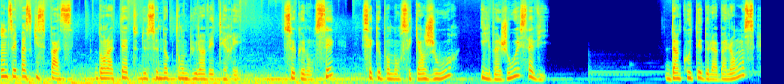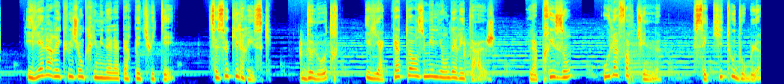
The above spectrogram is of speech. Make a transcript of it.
On ne sait pas ce qui se passe dans la tête de ce noctambule invétéré. Ce que l'on sait, c'est que pendant ces 15 jours, il va jouer sa vie. D'un côté de la balance, il y a la réclusion criminelle à perpétuité. C'est ce qu'il risque. De l'autre, il y a 14 millions d'héritages. La prison ou la fortune. C'est qui tout double?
